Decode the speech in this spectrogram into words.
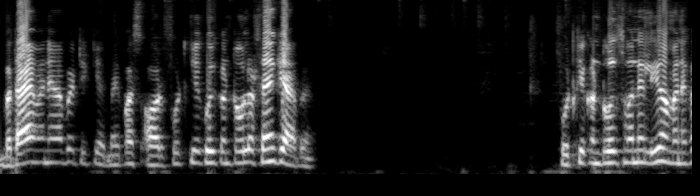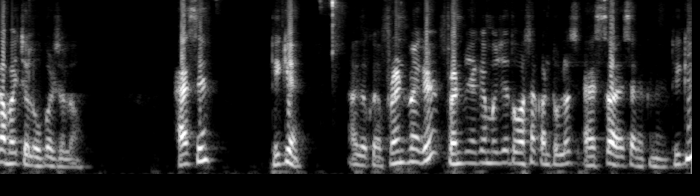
बताया मैंने यहाँ पे, ठीक है, मेरे पास और फुट के कोई कंट्रोलर्स हैं क्या यहाँ पे? फुट के कंट्रोल्स मैंने लिया मैंने कहा, भाई, चलो, ऊपर चलो ऐसे, ठीक है? अब देखो फ्रंट में गए फ्रंट में जाके मुझे थोड़ा सा कंट्रोलर्स ऐसा ऐसा रखना है, ठीक है?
